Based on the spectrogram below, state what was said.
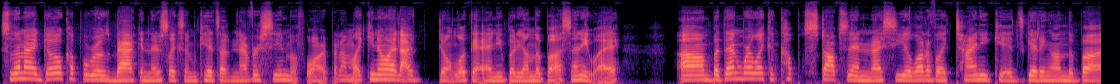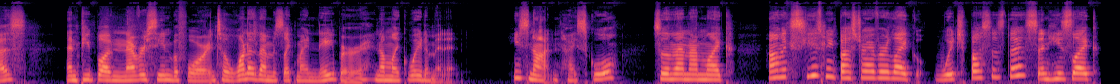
So then I go a couple rows back and there's like some kids I've never seen before, but I'm like, you know what? I don't look at anybody on the bus anyway. Um, but then we're like a couple stops in and I see a lot of like tiny kids getting on the bus and people I've never seen before until one of them is like my neighbor. And I'm like, wait a minute, he's not in high school. So then I'm like, um, excuse me, bus driver, like, which bus is this? And he's like,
